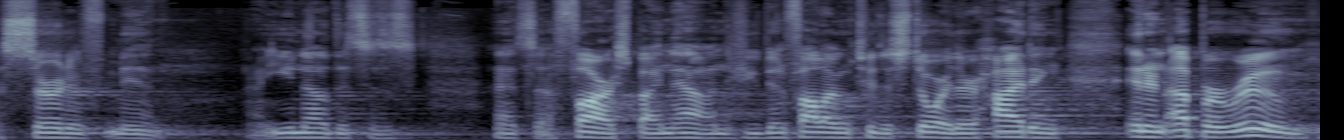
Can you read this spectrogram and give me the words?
assertive men. Now, you know this is That's a farce by now. And if you've been following through the story, they're hiding in an upper room.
